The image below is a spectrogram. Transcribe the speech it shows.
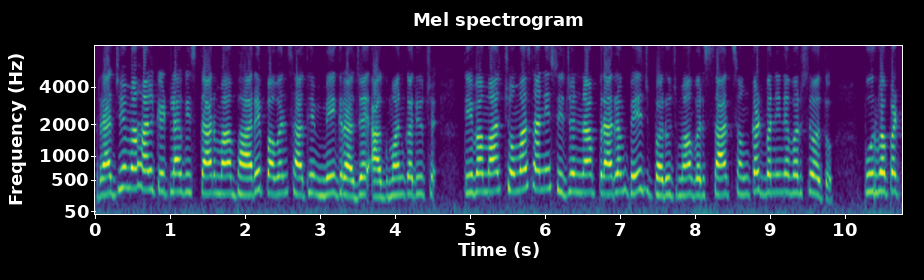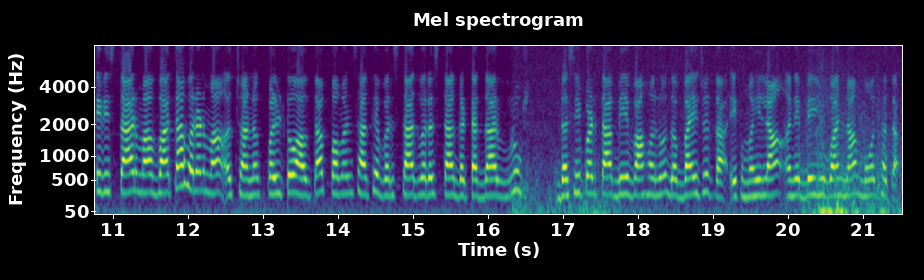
રાજ્યમાં હાલ કેટલાક વિસ્તારમાં ભારે પવન સાથે મેઘરાજાએ આગમન કર્યું છે. તેવામાં ચોમાસાની સિઝનના પ્રારંભે જ ભરૂચમાં વરસાદ સંકટ બનીને વરસ્યો હતો. પૂર્વ પટ્ટી વિસ્તારમાં વાતાવરણમાં અચાનક પલટો આવતા પવન સાથે વરસાદ વરસતા ગટાદાર વૃક્ષ ધસી પડતા બે વાહનો દબાઈ જતા એક મહિલા અને બે યુવાનના મોત હતા.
